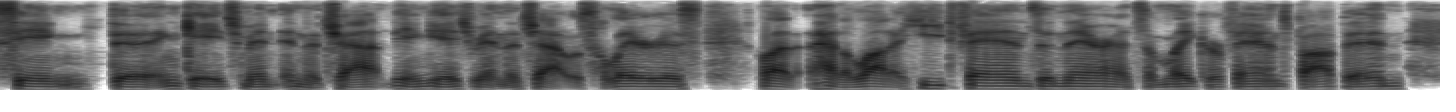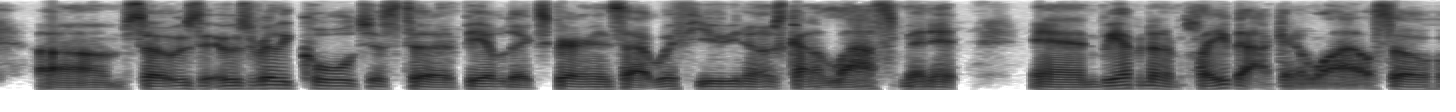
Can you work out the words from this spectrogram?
seeing the engagement in the chat. The engagement in the chat was hilarious. A lot, had a lot of Heat fans in there. Had some Laker fans pop in. Um, so it was it was really cool just to be able to experience that with you. You know, it was kind of last minute, and we haven't done a playback in a while. So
